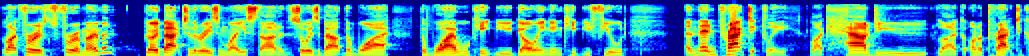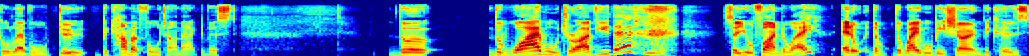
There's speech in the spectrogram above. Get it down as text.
like for a, for a moment, go back to the reason why you started. It's always about the why. The why will keep you going and keep you fueled. And then practically, like how do you like on a practical level do become a full-time activist? The the why will drive you there. so you'll find a way. It the the way will be shown because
